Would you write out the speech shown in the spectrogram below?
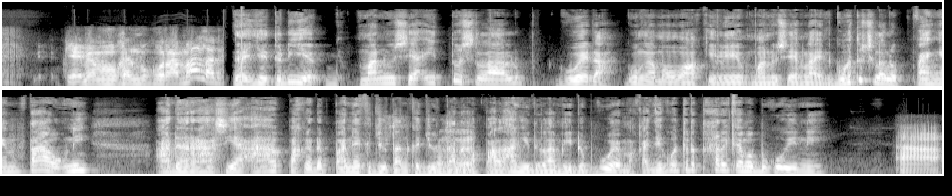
ya memang bukan buku ramalan. Nah ya itu dia. Manusia itu selalu gue dah, gue nggak mau mewakili manusia yang lain. Gue tuh selalu pengen tahu nih ada rahasia apa ke depannya kejutan-kejutan apa lagi dalam hidup gue. Makanya gue tertarik sama buku ini. Ah,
